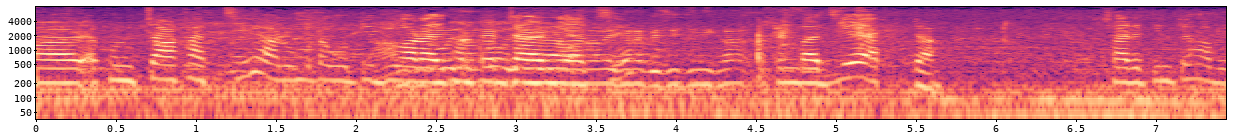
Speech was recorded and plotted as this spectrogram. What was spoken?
আর এখন চা খাচ্ছি আর মোটামুটি দু আড়াই ঘণ্টার জার্নি আছে। এখানে বেশি চিনি খায় এখন বাজে একটা। সাড়ে তিনটে হবে।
